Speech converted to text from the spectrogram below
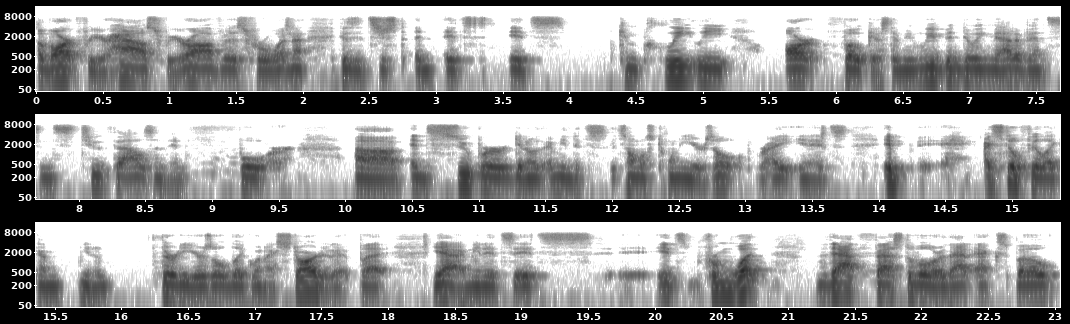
of art for your house, for your office, for whatnot, because it's just it's it's completely art focused. I mean, we've been doing that event since 2004 uh, and super, you know, I mean, it's it's almost 20 years old, right? And it's it. I still feel like I'm, you know, 30 years old, like when I started it. But yeah, I mean, it's it's it's from what that festival or that expo,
